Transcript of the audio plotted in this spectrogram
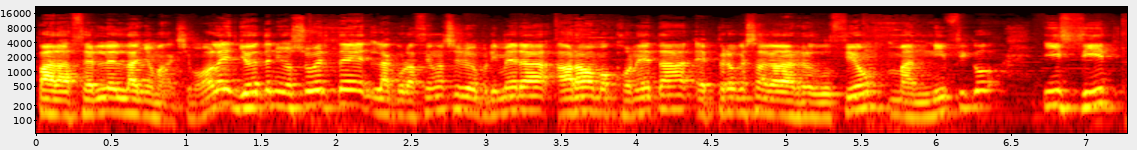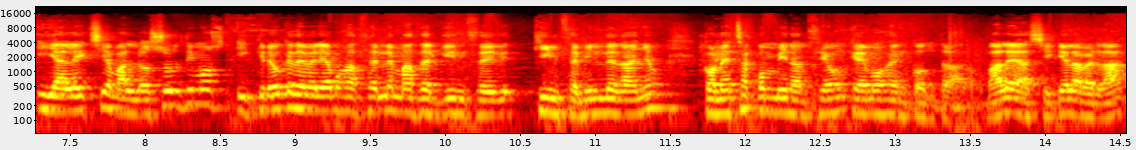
para hacerle el daño máximo, ¿vale? Yo he tenido suerte, la curación ha sido primera, ahora vamos con ETA, espero que salga la reducción, magnífico. Y Cid y Alexia van los últimos y creo que deberíamos hacerle más del 15.000 15 de daño con esta combinación que hemos encontrado, ¿vale? Así que la verdad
